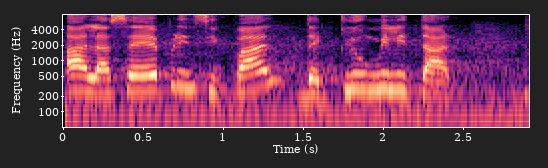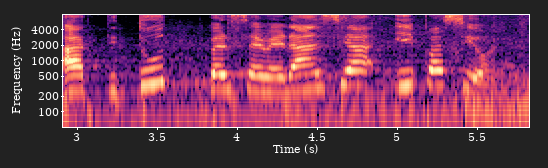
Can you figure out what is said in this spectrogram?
a la sede principal del Club Militar. Actitud, perseverancia y pasión.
